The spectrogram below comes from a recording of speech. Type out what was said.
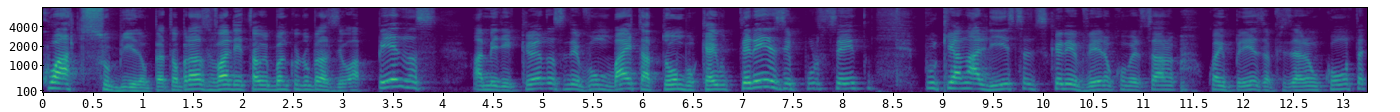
quatro subiram. Petrobras, Vale, Itaú e Banco do Brasil. Apenas Americanas levou um baita tombo, caiu 13%, porque analistas escreveram, conversaram com a empresa, fizeram conta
